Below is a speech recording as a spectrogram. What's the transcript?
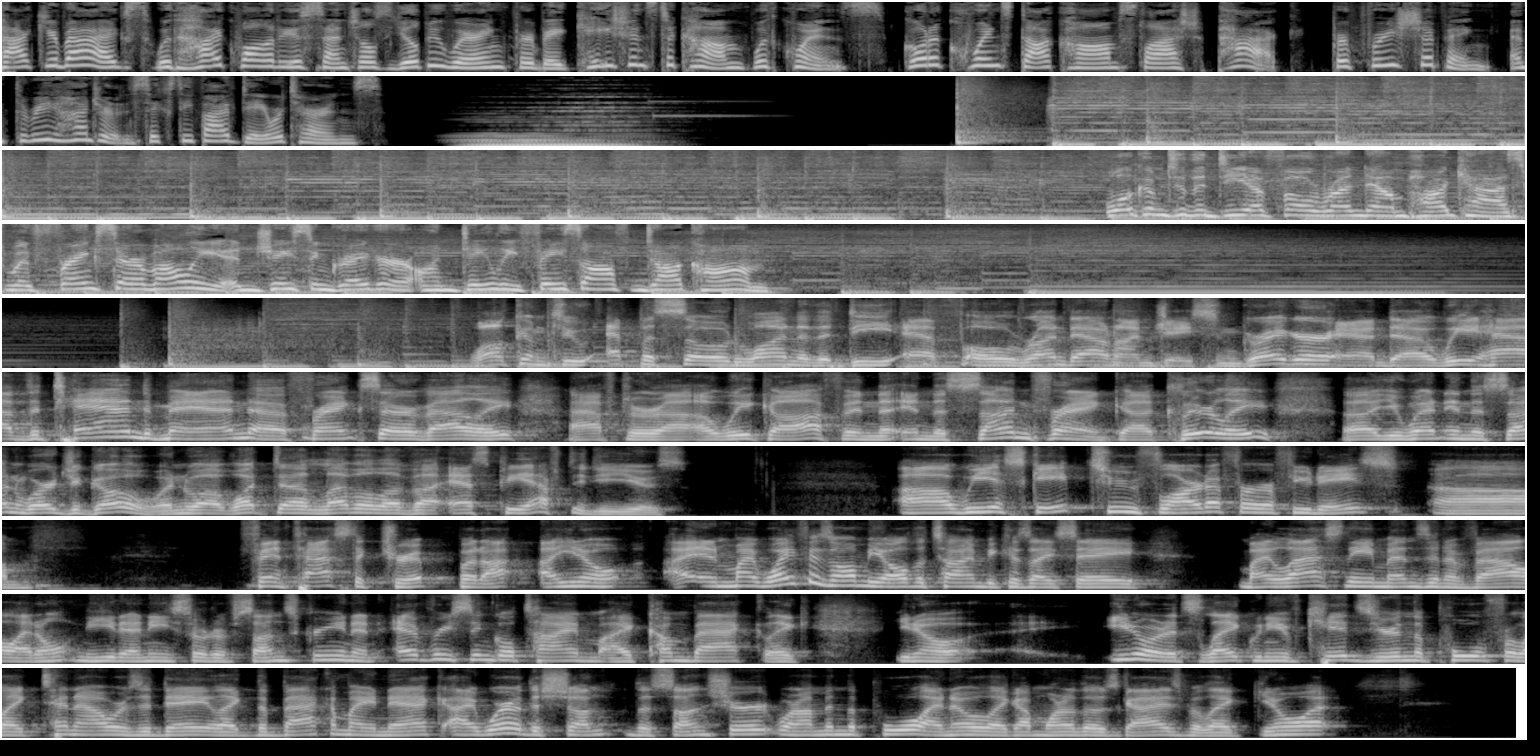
Pack your bags with high-quality essentials you'll be wearing for vacations to come with Quince. Go to quince.com slash pack for free shipping and 365-day returns. Welcome to the DFO Rundown Podcast with Frank Saravalli and Jason Gregor on dailyfaceoff.com. Welcome to episode one of the DFO Rundown. I'm Jason Gregor, and uh, we have the tanned man, uh, Frank Saravalli, after uh, a week off in the, in the sun. Frank, uh, clearly uh, you went in the sun. Where'd you go? And uh, what level of SPF did you use? we escaped to Florida for a few days. Um, fantastic trip, but I, I you know, I, and my wife is on me all the time because I say, my last name ends in a vowel. I don't need any sort of sunscreen. And every single time I come back, like, you know, you know what it's like when you have kids, you're in the pool for like 10 hours a day, like the back of my neck. I wear the sun, the sun shirt when I'm in the pool. I know like I'm one of those guys, but like, you know what?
